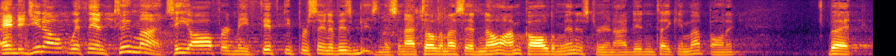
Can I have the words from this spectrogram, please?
And did you know, within two months, he offered me 50% of his business. And I told him, I said, no, I'm called to minister, and I didn't take him up on it. But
